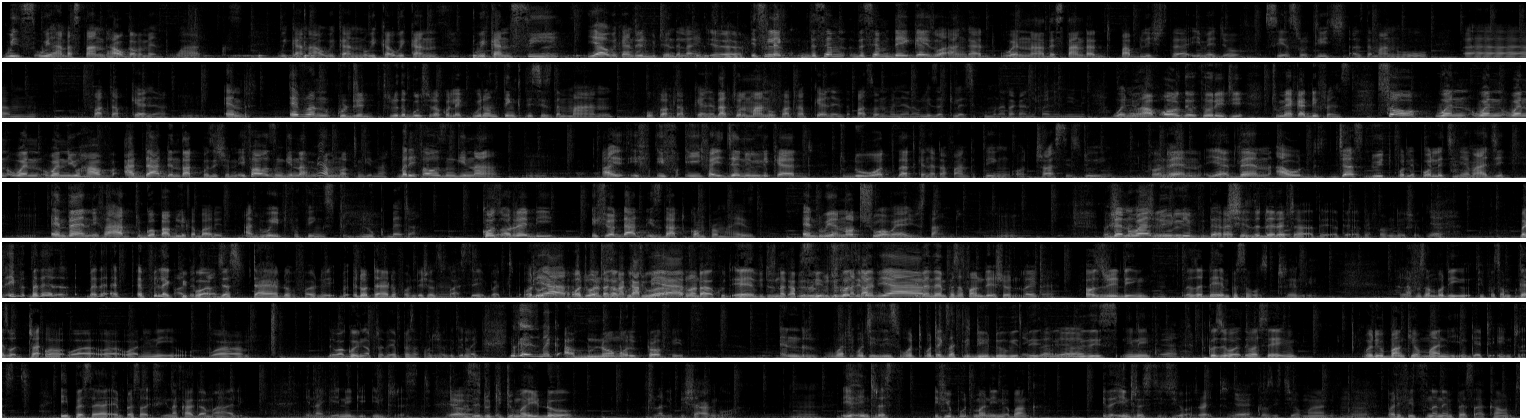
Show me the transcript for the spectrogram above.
we we understand how government works. We can uh, we can we can we can we can see. Yeah, we can read between the lines. Yeah, it's like the same the same day guys were angered when uh, the Standard published the image of C.S. Rotich as the man who um, fucked up Kenya, mm. and everyone could read through the bullshit. Like we don't think this is the man who The actual man who fucked up Kenya is the person mwenye anauliza kila siku mnataka nifanye nini, when you have all the authority to make a difference. So when when when when when you have a dad in that position, if I was Ngina, me I'm not Ngina, but if I was Ngina, I if if if I genuinely cared to do what that Kenyatta Fund thing or trust is doing, then yeah, then I would just do it polepole chini ya maji. And then if I had to go public about it, I'd wait for things to look better. Because already if your dad is that compromised and we are not sure where you stand mm. then where do you live the rest she's the, the director at the, at the, at the foundation yeah but if but then, but then I, I feel like people are just tired of not tired of foundations mm. per se but watu PR, watu wanataka kujua watu wanataka kujua eh vitu zinaka because even, PR. even the Mpesa foundation like yeah. I was reading there's a day Mpesa was trending alafu somebody people some guys were, try, were, were, were, were were they were going after the M-Pesa Foundation. They're like, you guys make abnormal profits. And what what is this? What what exactly do you do with exactly, this? With, yeah. with this nini? Yeah. Because they were, they were saying when you bank your money you get interest. Hii pesa ya M-Pesa inakaga mahali inagenigi interest. Yeah. Na sisi tukituma hii do tunalipishangwa. Mm. Hiyo interest if you put money in your bank the interest is yours, right? Yeah. Because it's your money. Mm. But if it's an m account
